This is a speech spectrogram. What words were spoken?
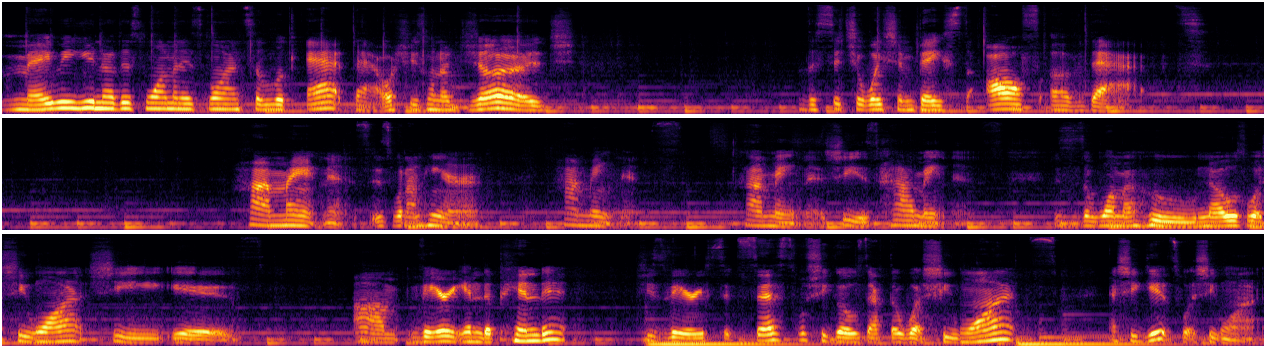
maybe, you know, this woman is going to look at that or she's going to judge the situation based off of that. High maintenance is what I'm hearing. High maintenance. High maintenance. She is high maintenance. This is a woman who knows what she wants. She is um, very independent. She's very successful. She goes after what she wants and she gets what she wants,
